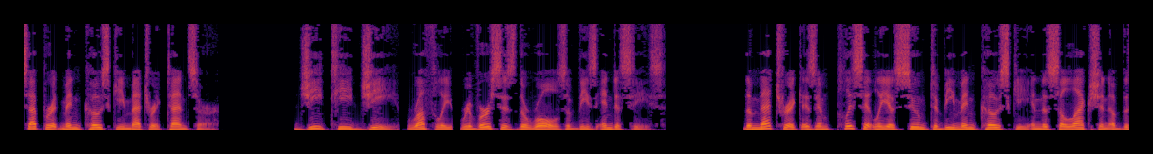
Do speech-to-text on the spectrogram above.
separate Minkowski metric tensor. GTG, roughly, reverses the roles of these indices. The metric is implicitly assumed to be Minkowski in the selection of the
